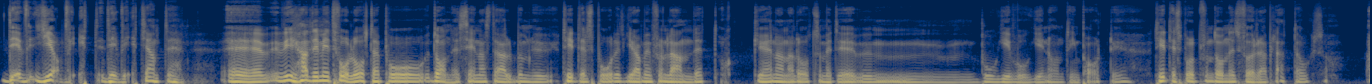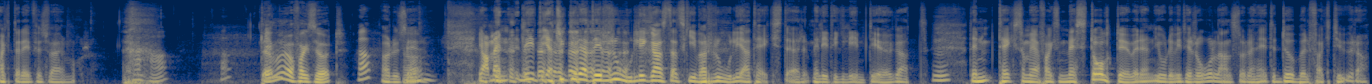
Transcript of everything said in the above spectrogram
Det, jag vet, det vet jag inte. Eh, vi hade med två låtar på Donnes senaste album nu. Titelspåret Grabben från landet och en annan låt som heter mm, Boogie Woogie någonting party. Titelspåret från Donnes förra platta också. Akta dig för svärmor. Jaha. Den har jag faktiskt hört. Ja, du ser. Ja. Ja, men lite, jag tycker att det är roligast att skriva roliga texter med lite glimt i ögat. Mm. Den text som jag är faktiskt mest stolt över, den gjorde vi till Rolands och den heter Dubbelfaktura.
